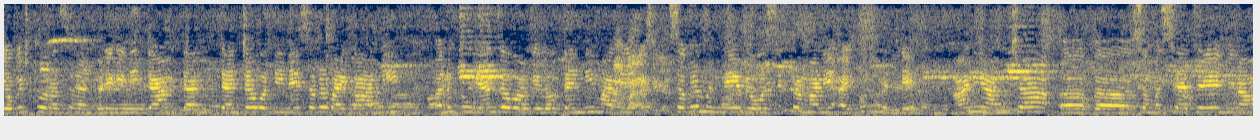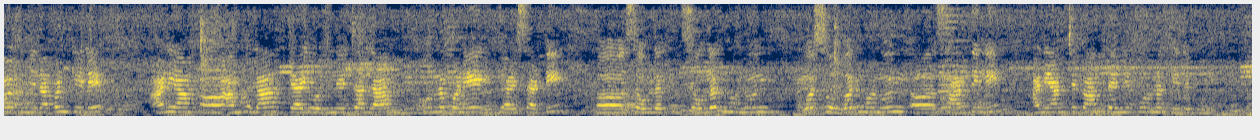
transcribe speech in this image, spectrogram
योगेश थोरात सरांकडे गेली. त्या त्यांच्या वतीने सगळं बायका आम्ही अनुप यांजवळ गेलो. त्यांनी माझे सगळे म्हणणे व्यवस्थितप्रमाणे ऐकून घेतले आणि आमच्या समस्याचे निरा निरापण केले आणि आम आम्हाला त्या योजनेचा लाभ पूर्णपणे घ्यायसाठी सवलत सवलत म्हणून व सोबत म्हणून साथ दिली आणि आमचे काम त्यांनी पूर्ण केले पुढे.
